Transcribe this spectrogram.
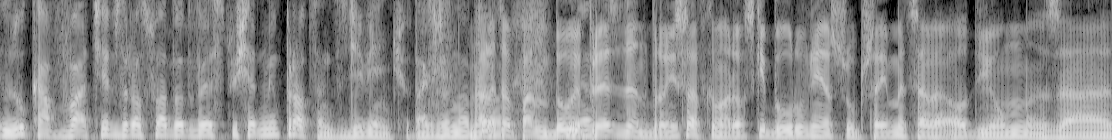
luka w VAT-ie wzrosła do 27% z 9%. Także no, No ale to pan były nie- prezydent Bronisław Komorowski był również uprzejmy całe odium za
